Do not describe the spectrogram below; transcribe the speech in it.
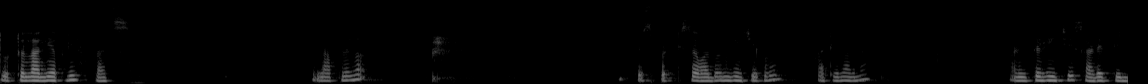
टोटल आली आपली पाच. त्याला आपल्याला ड्रेसपट्टी सव्वा दोन घ्यायची इकडून. पाठीमागनं आणि इथं ह्याचे साडेतीन.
